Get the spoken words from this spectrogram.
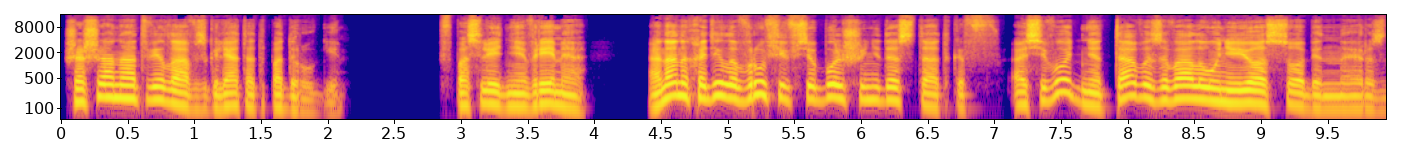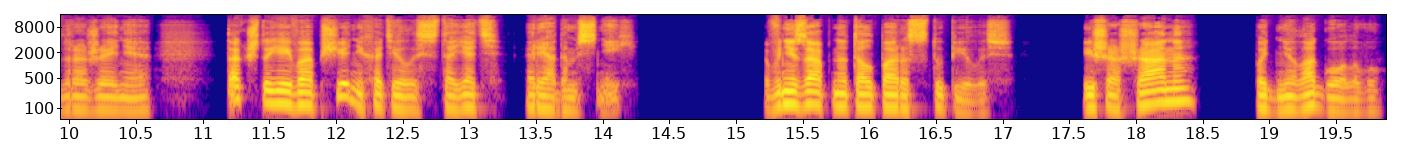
Шашана отвела взгляд от подруги. В последнее время она находила в Руфе все больше недостатков, а сегодня та вызывала у нее особенное раздражение, так что ей вообще не хотелось стоять рядом с ней. Внезапно толпа расступилась, и Шашана подняла голову.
